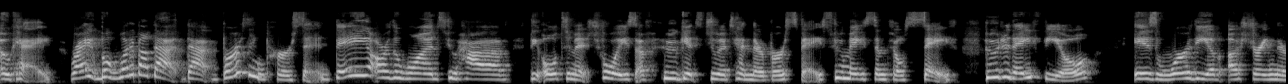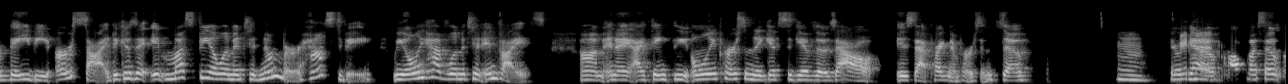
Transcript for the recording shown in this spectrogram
okay right? But what about that that birthing person? They are the ones who have the ultimate choice of who gets to attend their birth space who makes them feel safe who do they feel is worthy of ushering their baby earthside because it, it must be a limited number it has to be we only have limited invites um, and I, I, think the only person that gets to give those out is that pregnant person. So mm. there we Amen. go. Off my soapbox.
